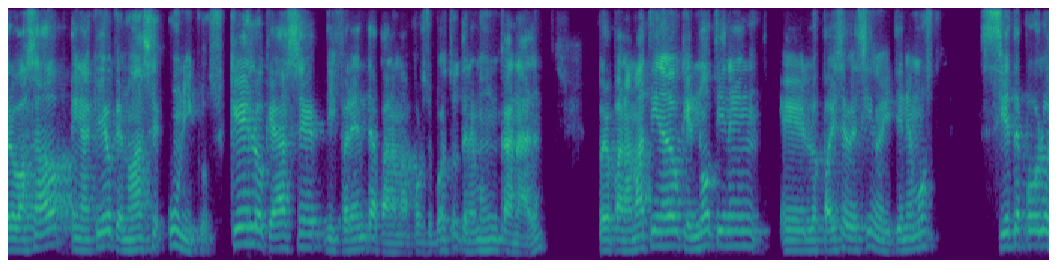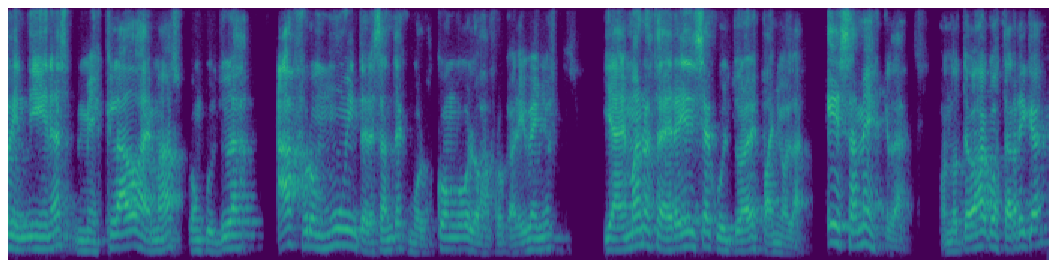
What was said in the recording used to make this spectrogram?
pero basado en aquello que nos hace únicos. ¿Qué es lo que hace diferente a Panamá? Por supuesto, tenemos un canal, pero Panamá tiene algo que no tienen eh, los países vecinos y tenemos siete pueblos indígenas mezclados además con culturas afro muy interesantes como los congos, los afrocaribeños y además nuestra herencia cultural española. Esa mezcla, cuando te vas a Costa Rica,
